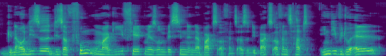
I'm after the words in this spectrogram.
Genau diese, dieser Funken Magie fehlt mir so ein bisschen in der Bucks Offense. Also die Bucks Offense hat individuell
